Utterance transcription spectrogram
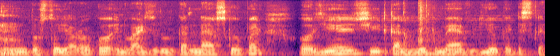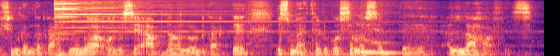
دوستوں یاروں کو انوائٹ ضرور کرنا ہے اس کے اوپر۔ اور یہ شیٹ کا لنک میں ویڈیو کے ڈسکرپشن کے اندر رکھ دوں گا اور اسے آپ ڈاؤن لوڈ کر کے اس میتھڈ کو سمجھ سکتے ہیں۔ اللہ حافظ۔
